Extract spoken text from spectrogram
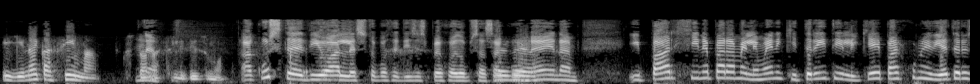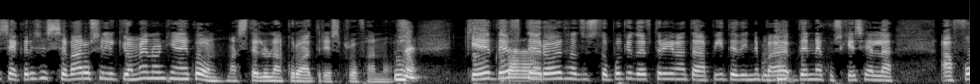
η γυναίκα θύμα στον Ναι. αθλητισμό. Ακούστε δύο άλλες τοποθετήσεις που έχω εδώ που σας Βεβαίως. ακούνε. Είναι- Υπάρχει, είναι παραμελημένη και η τρίτη ηλικία. Υπάρχουν ιδιαίτερες διακρίσεις σε βάρος ηλικιωμένων γυναικών. Μας στέλνουν ακροάτριες προφανώς. Ναι. Και δεύτερο, θα σας το πω και το δεύτερο για να τα πείτε, δεν, είναι, πα- δεν έχουν σχέση, αλλά αφού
